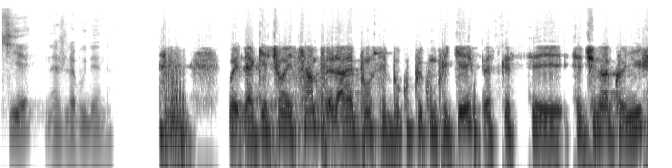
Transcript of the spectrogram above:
qui est Najla Bouden oui, la question est simple, la réponse est beaucoup plus compliquée parce que c'est une inconnue.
